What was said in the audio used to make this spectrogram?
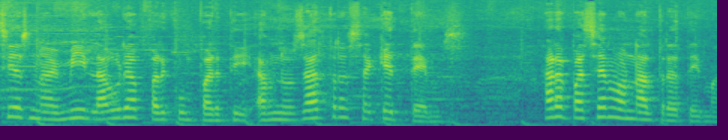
Gràcies, Noemí i Laura, per compartir amb nosaltres aquest temps. Ara passem a un altre tema.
